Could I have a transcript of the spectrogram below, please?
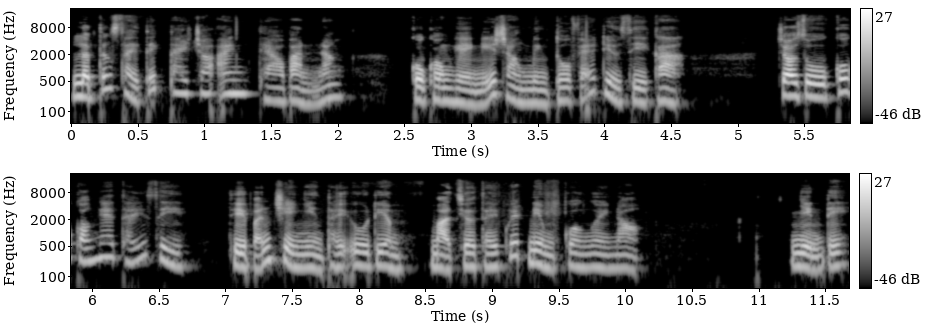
lập tức giải thích thay cho anh theo bản năng. Cô không hề nghĩ rằng mình tô vẽ điều gì cả. Cho dù cô có nghe thấy gì, thì vẫn chỉ nhìn thấy ưu điểm mà chưa thấy khuyết điểm của người nọ. Nhìn đi,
